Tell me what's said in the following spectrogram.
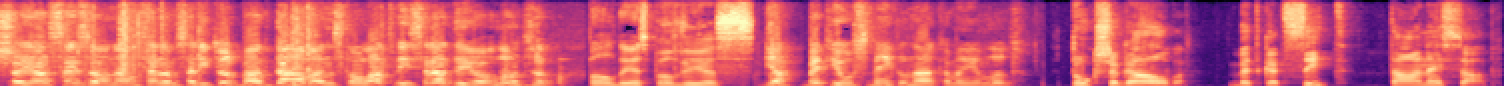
šajā sezonā un cerams arī turpmāk dāvanas no Latvijas radio. Lūdzu! Paldies! Paldies! Jā, bet jūs mīkli nākamajam lūdzu! Tukša galva, bet kad sit, tā nesāp.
